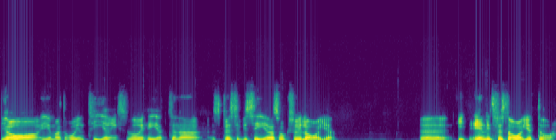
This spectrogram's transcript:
Ja, i och med att orienteringssvårigheterna specificeras också i lagen eh, enligt förslaget då.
